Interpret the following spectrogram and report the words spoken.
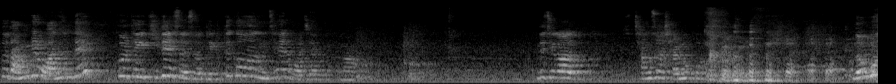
또 남미로 왔는데 그걸 되게 기대했어요. 저는 되게 뜨거운 새해를 맞이하겠구나. 근데 제가 장소를 잘못 고르셨어요. 너무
